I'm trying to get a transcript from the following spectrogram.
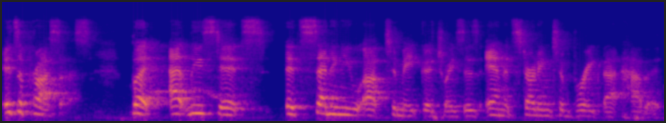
it's a process, but at least it's it's setting you up to make good choices, and it's starting to break that habit.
